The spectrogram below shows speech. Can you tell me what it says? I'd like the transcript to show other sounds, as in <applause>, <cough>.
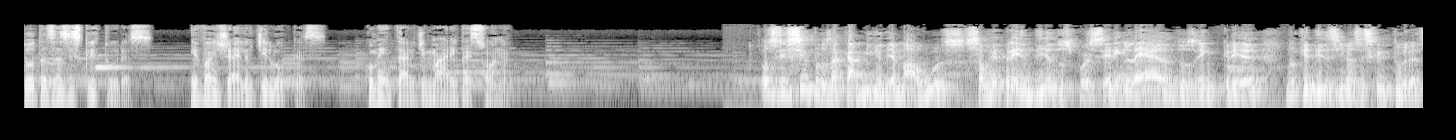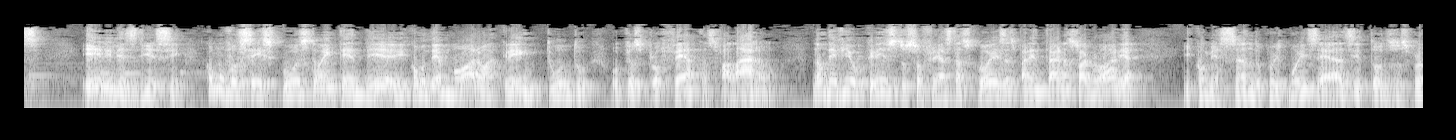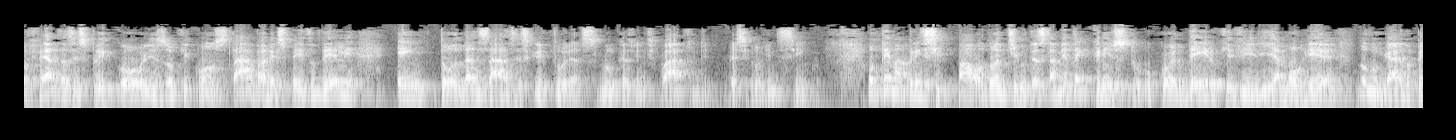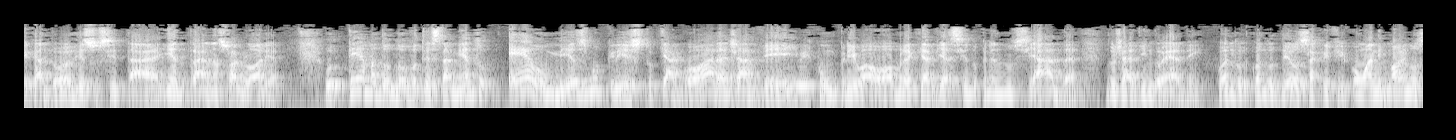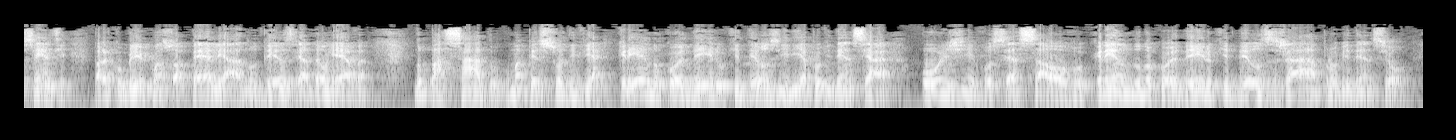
Todas as Escrituras. Evangelho de Lucas. Comentário de Mari Persona. Os discípulos a caminho de Emaús são repreendidos por serem lerdos em crer no que diziam as Escrituras. Ele lhes disse: Como vocês custam a entender e como demoram a crer em tudo o que os profetas falaram? Não devia o Cristo sofrer estas coisas para entrar na sua glória? E começando por Moisés e todos os profetas, explicou-lhes o que constava a respeito dele em todas as Escrituras. Lucas 24, versículo 25. O tema principal do Antigo Testamento é Cristo, o Cordeiro que viria morrer no lugar do pecador, ressuscitar e entrar na sua glória. O tema do Novo Testamento é o mesmo Cristo, que agora já veio e cumpriu a obra que havia sido pronunciada no Jardim do Éden, quando, quando Deus sacrificou um animal inocente para cobrir com a sua pele a nudez de Adão e Eva. No passado, uma pessoa devia crer no Cordeiro que Deus iria providenciar. Hoje você é salvo crendo no Cordeiro que Deus já providenciou.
